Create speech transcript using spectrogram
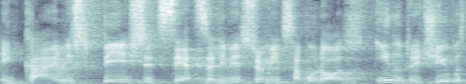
em carnes, peixes, etc, alimentos extremamente saborosos e nutritivos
